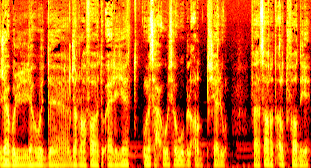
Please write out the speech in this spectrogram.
جابوا اليهود جرافات وآليات ومسحوه وسووه بالأرض شالوه فصارت أرض فاضية.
